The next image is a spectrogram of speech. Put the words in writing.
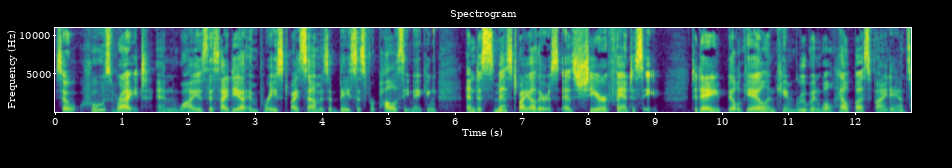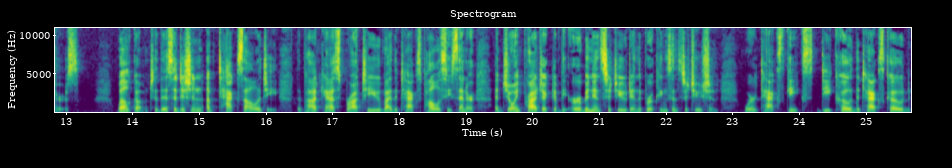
So, who's right, and why is this idea embraced by some as a basis for policymaking and dismissed by others as sheer fantasy? Today, Bill Gale and Kim Rueben will help us find answers. Welcome to this edition of Taxology, the podcast brought to you by the Tax Policy Center, a joint project of the Urban Institute and the Brookings Institution, where tax geeks decode the tax code,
